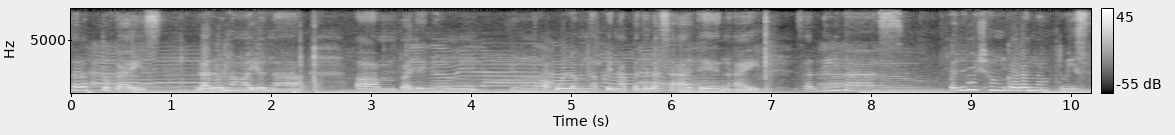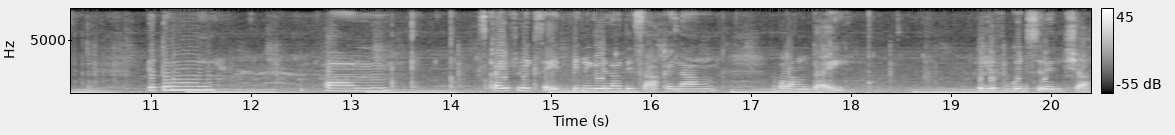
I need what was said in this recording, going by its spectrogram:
Masarap to guys. Lalo na ngayon na um, pwede yung, yung mga ulam na pinapadala sa atin ay sardinas. Pwede nyo siyang gawan ng twist itong um, Skyflakes ay binigay lang din sa akin ng barangay. Relief goods rin siya.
